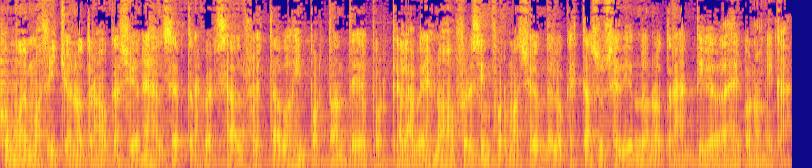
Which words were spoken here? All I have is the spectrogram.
Como hemos dicho en otras ocasiones, al ser transversal su estado es importante porque a la vez nos ofrece información de lo que está sucediendo en otras actividades económicas.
